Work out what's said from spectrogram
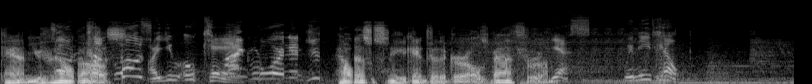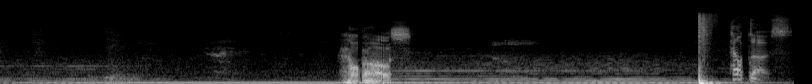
Can you help Don't come us? close! Are you okay? I'm warning you! Help us sneak into the girls' bathroom. Yes. We need help. Help us. Help us.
